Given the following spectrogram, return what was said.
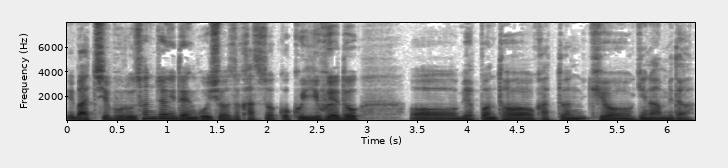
맛집으로 선정이 된 곳이어서 갔었고 그 이후에도 어, 몇 번 더 갔던 기억이 납니다.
